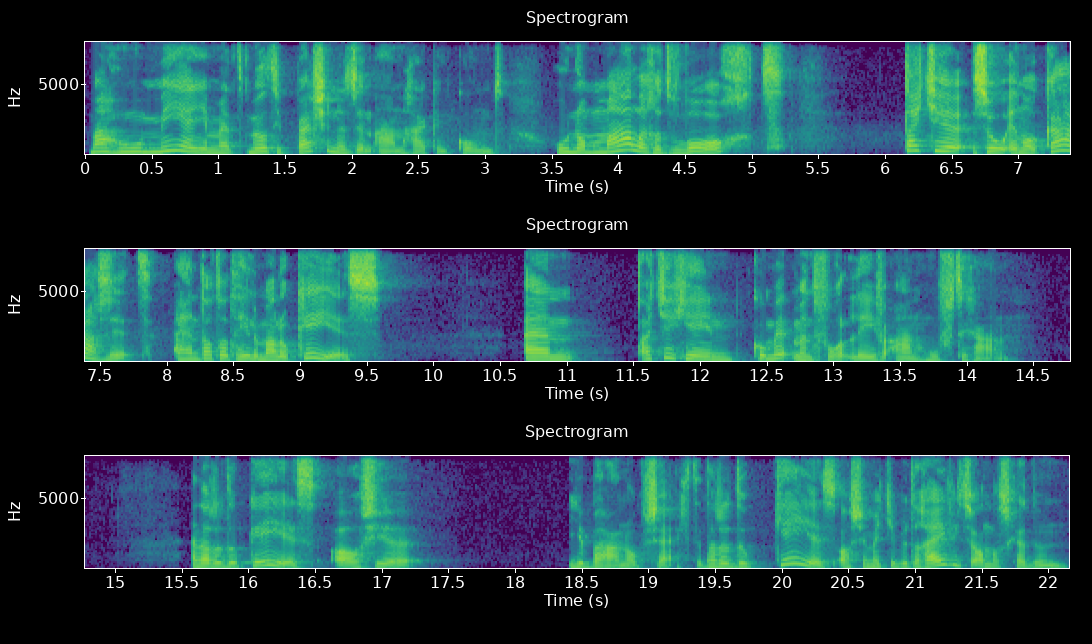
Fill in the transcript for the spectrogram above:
Maar hoe meer je met multi-passionates in aanraking komt, hoe normaler het wordt dat je zo in elkaar zit en dat dat helemaal oké is. En dat je geen commitment voor het leven aan hoeft te gaan. En dat het oké is als je je baan opzegt. Dat het oké is als je met je bedrijf iets anders gaat doen.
